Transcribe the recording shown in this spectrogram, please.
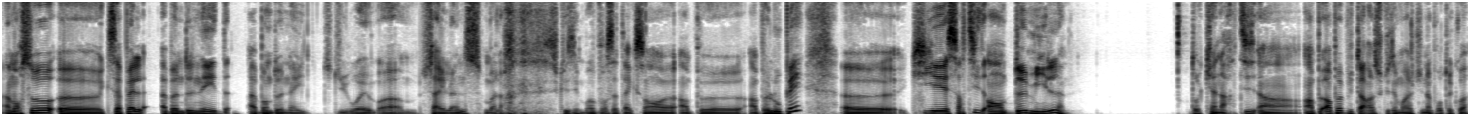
Un morceau euh, qui s'appelle Abandoned, Abandoned, ouais, Silence, voilà. Excusez-moi pour cet accent un peu un peu loupé, qui est sorti en 2000 donc un artiste un, un peu un peu plus tard excusez-moi je dis n'importe quoi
